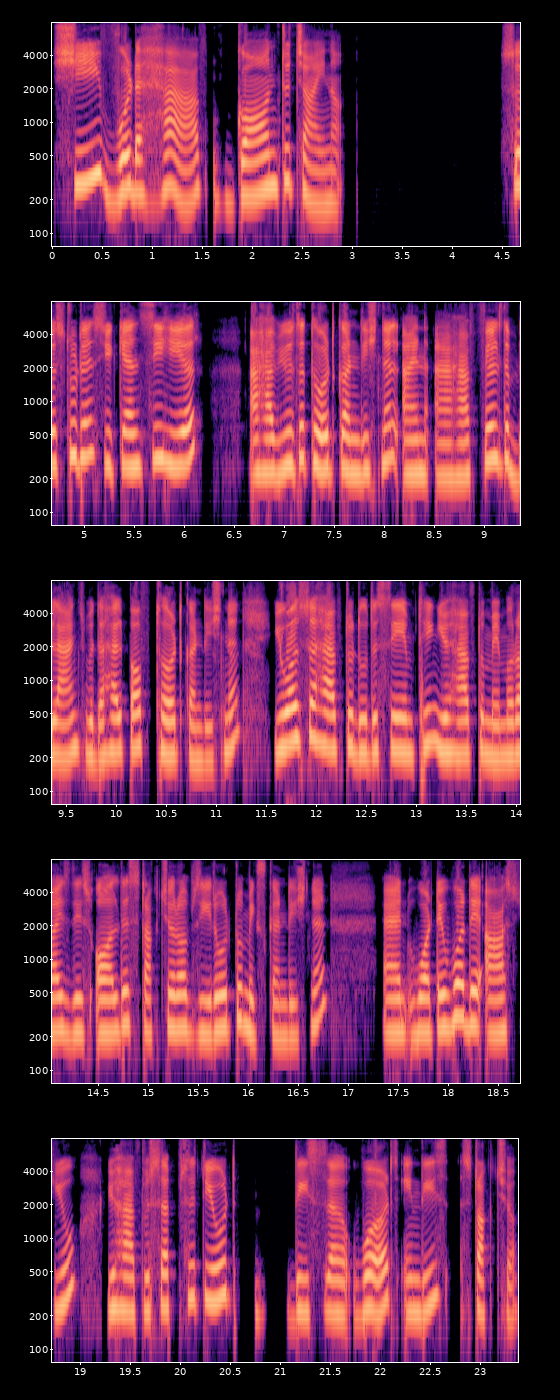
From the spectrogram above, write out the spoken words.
she would have gone to China. So, students, you can see here I have used the third conditional and I have filled the blanks with the help of third conditional. You also have to do the same thing. You have to memorize this all the structure of zero to mixed conditional and whatever they ask you, you have to substitute these uh, words in this structure.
